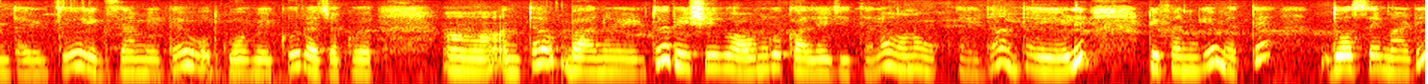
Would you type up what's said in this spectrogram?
ಅಂತ ಹೇಳ್ತು. ಎಕ್ಸಾಮ್ ಇದೆ, ಓದ್ಕೋಬೇಕು ರಜಕ್ಕೆ ಅಂತ ಬಾನು ಹೇಳ್ತು. ರಿಷಿಗೂ ಅವನಿಗೂ ಕಾಲೇಜ್ ಇತ್ತಲ್ಲ, ಅವನು ಹೋಗ್ತಾಯಿದ್ದ ಅಂತ ಹೇಳಿ ಟಿಫನ್ಗೆ ಮತ್ತು ದೋಸೆ ಮಾಡಿ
